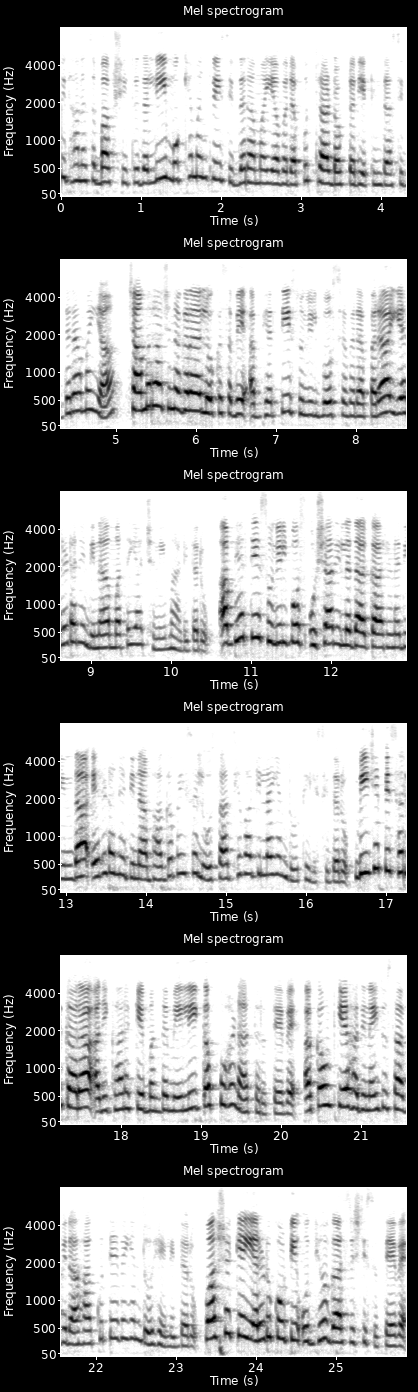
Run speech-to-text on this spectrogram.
ವಿಧಾನಸಭಾ ಕ್ಷೇತ್ರದಲ್ಲಿ ಮುಖ್ಯಮಂತ್ರಿ ಸಿದ್ದರಾಮಯ್ಯ ಅವರ ಪುತ್ರ ಡಾಕ್ಟರ್ ಯತೀಂದ್ರ ಸಿದ್ದರಾಮಯ್ಯ, ಚಾಮರಾಜನಗರ ಲೋಕಸಭೆ ಅಭ್ಯರ್ಥಿ ಸುನಿಲ್ ಬೋಸ್ ರವರ ಪರ ಎರಡನೇ ದಿನ ಮತಯಾಚನೆ ಮಾಡಿದರು. ಅಭ್ಯರ್ಥಿ ಸುನಿಲ್ ಬೋಸ್ ಹುಷಾರಿಲ್ಲದ ಕಾರಣದಿಂದ ಎರಡನೇ ದಿನ ಭಾಗವಹಿಸಲು ಸಾಧ್ಯವಾಗಿಲ್ಲ ಎಂದು ತಿಳಿಸಿದರು. ಬಿಜೆಪಿ ಸರ್ಕಾರ ಅಧಿಕಾರಕ್ಕೆ ಬಂದ ಮೇಲೆ ಕಪ್ಪು ಹಣ ತರುತ್ತೇವೆ, ಅಕೌಂಟ್ಗೆ ಹದಿನೈದು ಸಾವಿರ ಹಾಕುತ್ತೇವೆ ಎಂದು ಹೇಳಿದ್ದರು. ವರ್ಷಕ್ಕೆ ಎರಡು ಕೋಟಿ ಉದ್ಯೋಗ ಸೃಷ್ಟಿಸುತ್ತೇವೆ,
